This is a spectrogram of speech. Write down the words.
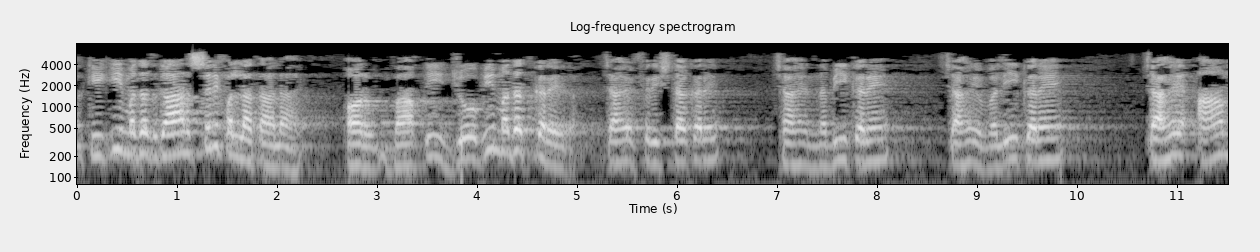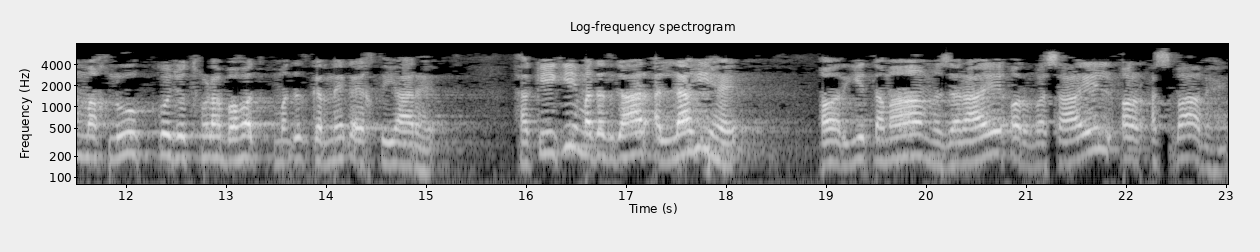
हकीकी मददगार सिर्फ़ अल्लाह ताला है। और बाकी जो भी मदद करेगा, चाहे फरिश्ता करे, चाहे नबी करें, चाहे वली करें, चाहे आम मखलूक को जो थोड़ा बहुत मदद करने का इख्तियार है, हकीकी मददगार अल्लाह ही है और ये तमाम जराए और वसाइल और इसबाब हैं।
